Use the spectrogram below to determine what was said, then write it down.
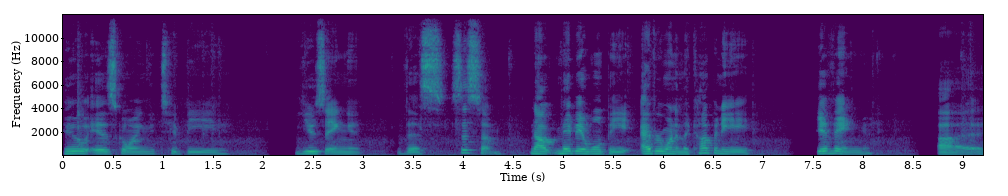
who is going to be using this system. Now, maybe it won't be everyone in the company giving uh,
